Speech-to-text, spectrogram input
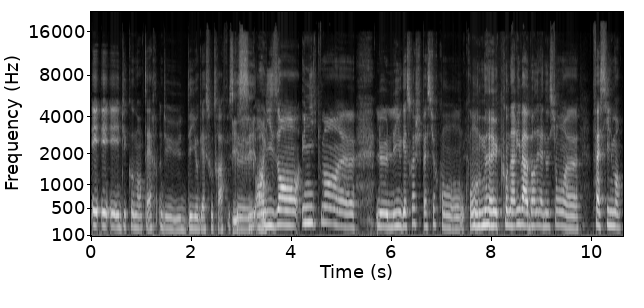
et, et, et, des commentaires du, des Yoga Sutras. Parce que en lisant uniquement euh, le, les Yoga Sutras, je suis pas sûre qu'on qu'on arrive à aborder la notion euh, facilement.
